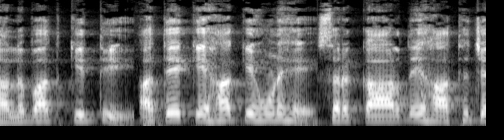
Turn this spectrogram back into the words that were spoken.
ਗੱਲਬਾਤ ਕੀਤੀ ਅਤੇ ਕਿਹਾ ਕਿ ਹੁਣ ਇਹ ਸਰਕਾਰ ਦੇ ਹੱਥ 'ਚ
